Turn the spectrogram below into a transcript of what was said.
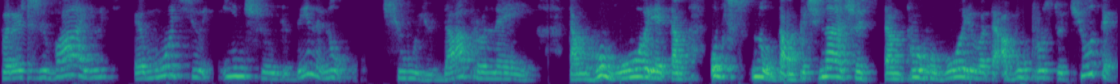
переживають емоцію іншої людини, ну, чують да, про неї, там говорять, там, ну, там починають щось там проговорювати або просто чути,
